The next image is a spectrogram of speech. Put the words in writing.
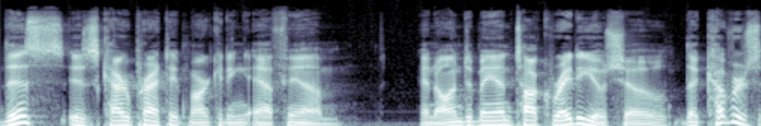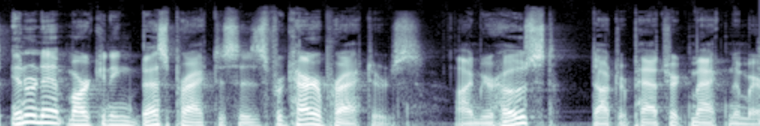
This is Chiropractic Marketing FM, an on demand talk radio show that covers internet marketing best practices for chiropractors. I'm your host, Dr. Patrick McNamara.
